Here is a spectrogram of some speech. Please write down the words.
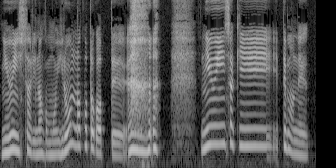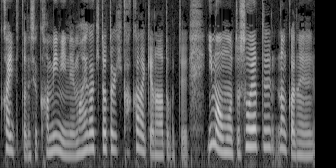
入院したり、なんかもういろんなことがあって 入院先でもね、書いてたんですよ。紙にね、前書きと時書かなきゃなと思って。今思うとそうやってなんかね、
